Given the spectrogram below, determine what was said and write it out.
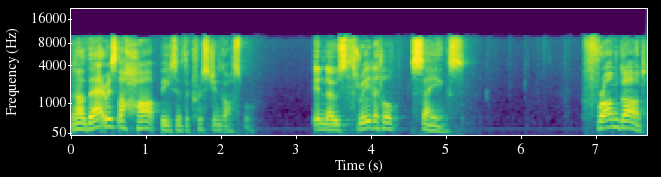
Now, there is the heartbeat of the Christian gospel in those three little sayings from God,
